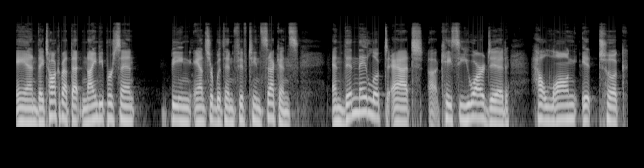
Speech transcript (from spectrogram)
And they talk about that 90% being answered within 15 seconds. And then they looked at, uh, KCUR did, how long it took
